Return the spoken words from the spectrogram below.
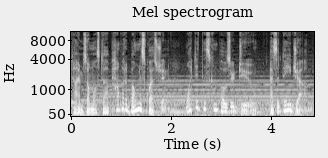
Time's almost up. How about a bonus question? What did this composer do as a day job?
